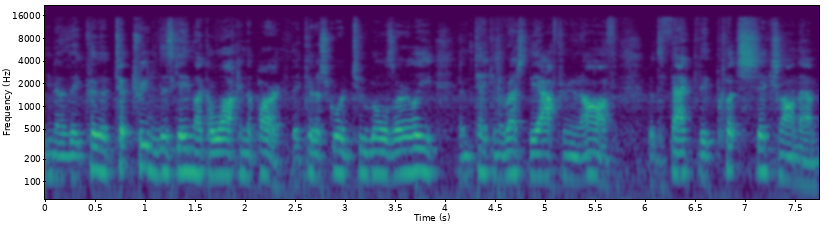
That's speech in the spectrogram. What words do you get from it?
you know, they could have t- treated this game like a walk in the park. They could have scored two goals early and taken the rest of the afternoon off. But the fact that they put six on them,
